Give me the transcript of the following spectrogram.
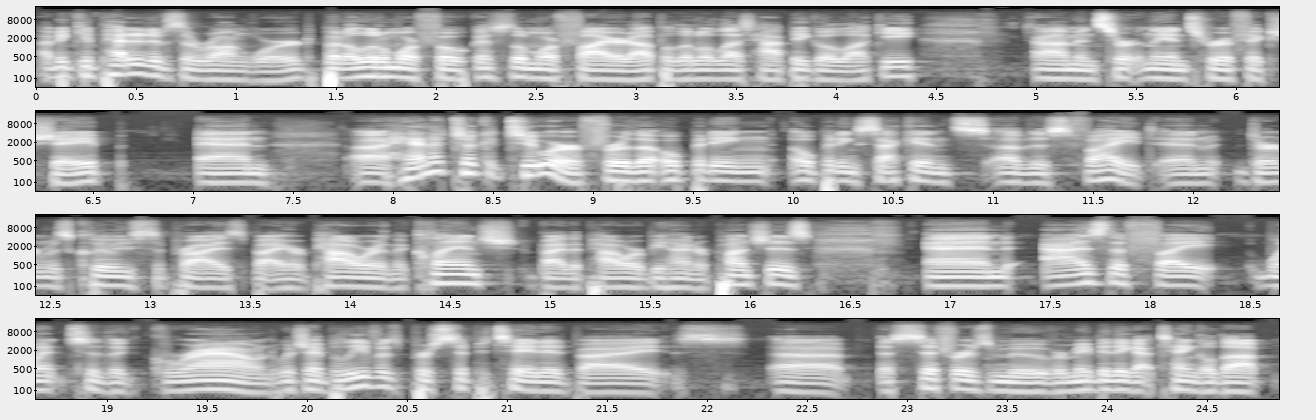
I mean, competitive is the wrong word, but a little more focused, a little more fired up, a little less happy-go-lucky, um, and certainly in terrific shape. And uh, Hannah took it to her for the opening opening seconds of this fight, and Dern was clearly surprised by her power in the clinch, by the power behind her punches, and as the fight went to the ground, which I believe was precipitated by uh, a Cifers move, or maybe they got tangled up,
